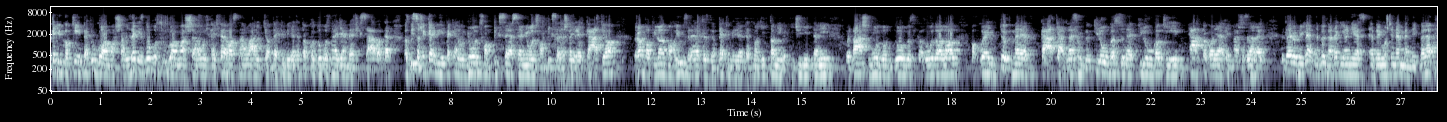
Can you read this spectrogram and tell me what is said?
tegyük a képet rugalmassá, vagy az egész doboz rugalmassá, hogyha egy felhasználó állítja a betűméretet, akkor a doboz ne legyen befixálva. Tehát az biztos, hogy kerüljétek el, hogy 80 pixelszer 80 pixeles legyen egy kártya, abban a pillanatban, ha a user elkezdi a betűméretet nagyítani, vagy kicsinyíteni, vagy más módon dolgozik az oldallal, akkor egy tök merev kártyád lesz, amikor kilóg a szöveg, kilóg a kép, áttakarják egymást az elemek. Tehát erről még lehetne bőven regélni, ezt, ebben most én nem mennék bele,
